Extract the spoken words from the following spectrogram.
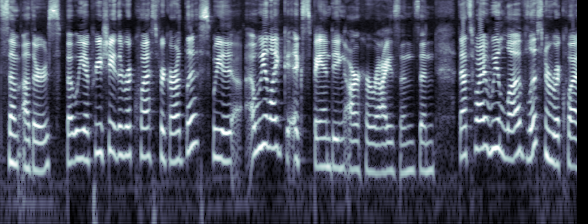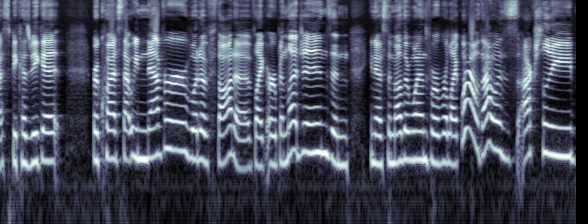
some others, but we appreciate the request regardless. We uh, we like expanding our horizons and that's why we love listener requests because we get requests that we never would have thought of, like urban legends and, you know, some other ones where we're like, wow, that was actually,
